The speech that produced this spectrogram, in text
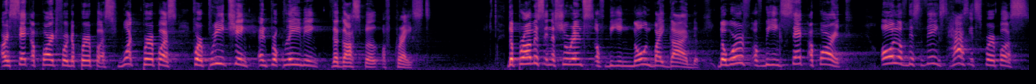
are set apart for the purpose. What purpose? For preaching and proclaiming the gospel of Christ. The promise and assurance of being known by God, the worth of being set apart, all of these things has its purpose.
